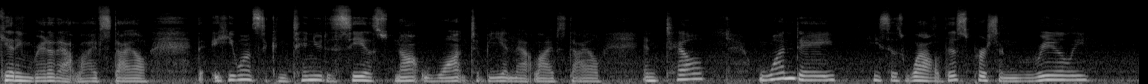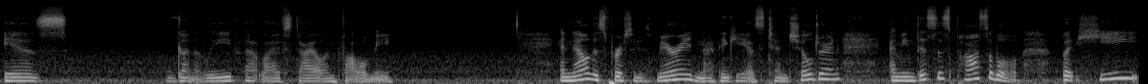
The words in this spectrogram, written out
getting rid of that lifestyle he wants to continue to see us not want to be in that lifestyle until one day he says, wow, this person really is to leave that lifestyle and follow me. And now this person is married and I think he has 10 children. I mean, this is possible, but he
